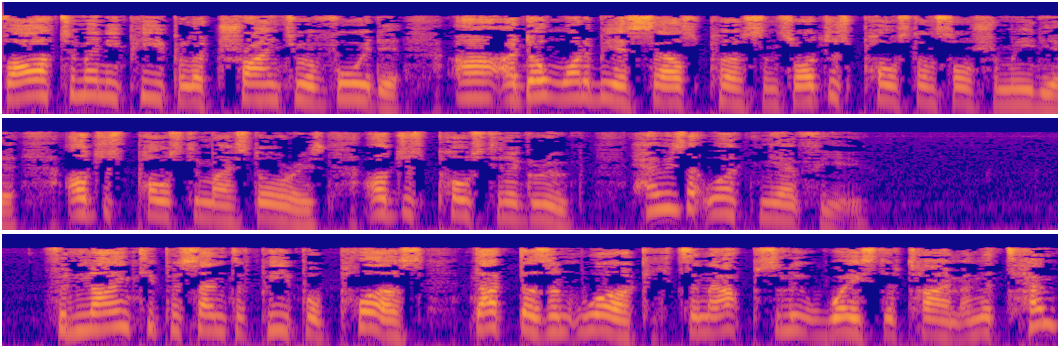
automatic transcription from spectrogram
Far too many people are trying to avoid it. Ah, I don't want to be a salesperson, so I'll just post on social media. I'll just post in my stories. I'll just post in a group. How is that working out for you? For 90% of people plus, that doesn't work. It's an absolute waste of time. And the 10%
